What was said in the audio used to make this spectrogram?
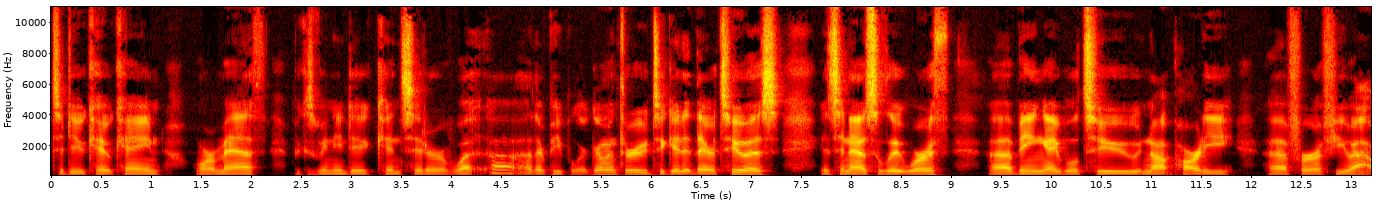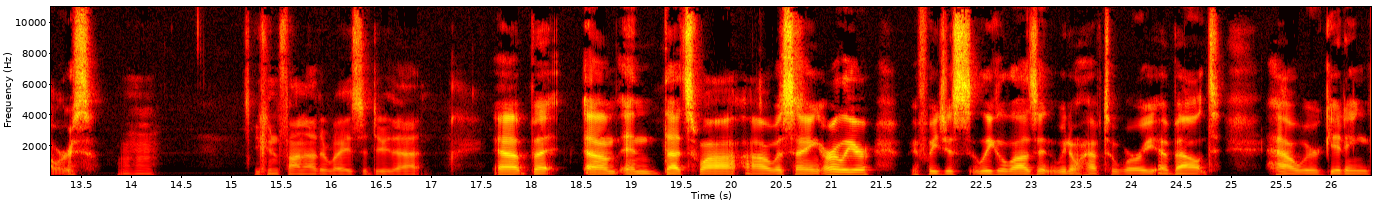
to do cocaine or meth because we need to consider what uh, other people are going through to get it there to us. It's an absolute worth uh, being able to not party uh, for a few hours. hmm You can find other ways to do that. Uh, but um, and that's why I was saying earlier, if we just legalize it, we don't have to worry about how we're getting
